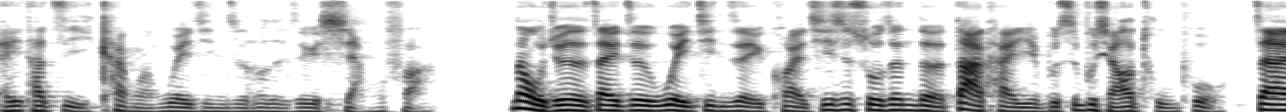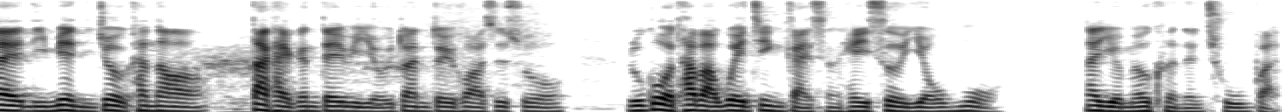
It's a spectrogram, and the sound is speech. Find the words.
哎，他自己看完魏晋之后的这个想法。那我觉得在这魏晋这一块，其实说真的，大凯也不是不想要突破。在里面你就有看到大凯跟 David 有一段对话，是说如果他把魏晋改成黑色幽默，那有没有可能出版？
